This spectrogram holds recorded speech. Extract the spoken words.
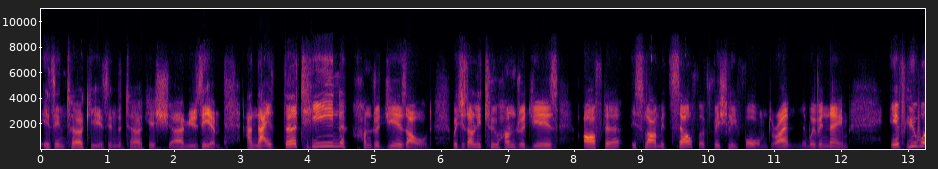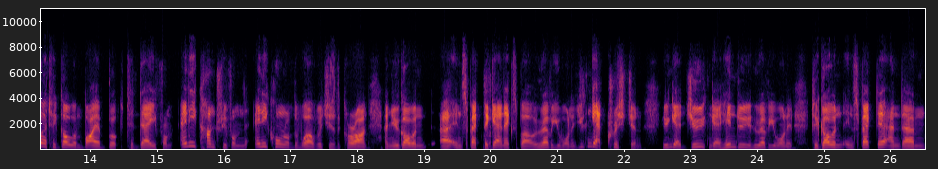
is in Turkey, is in the Turkish uh, museum, and that is 1300 years old, which is only 200 years after Islam itself officially formed, right, within name if you were to go and buy a book today from any country from any corner of the world which is the quran and you go and uh, inspect it get an expert or whoever you wanted you can get a christian you can get a jew you can get a hindu whoever you wanted to go and inspect it and um,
